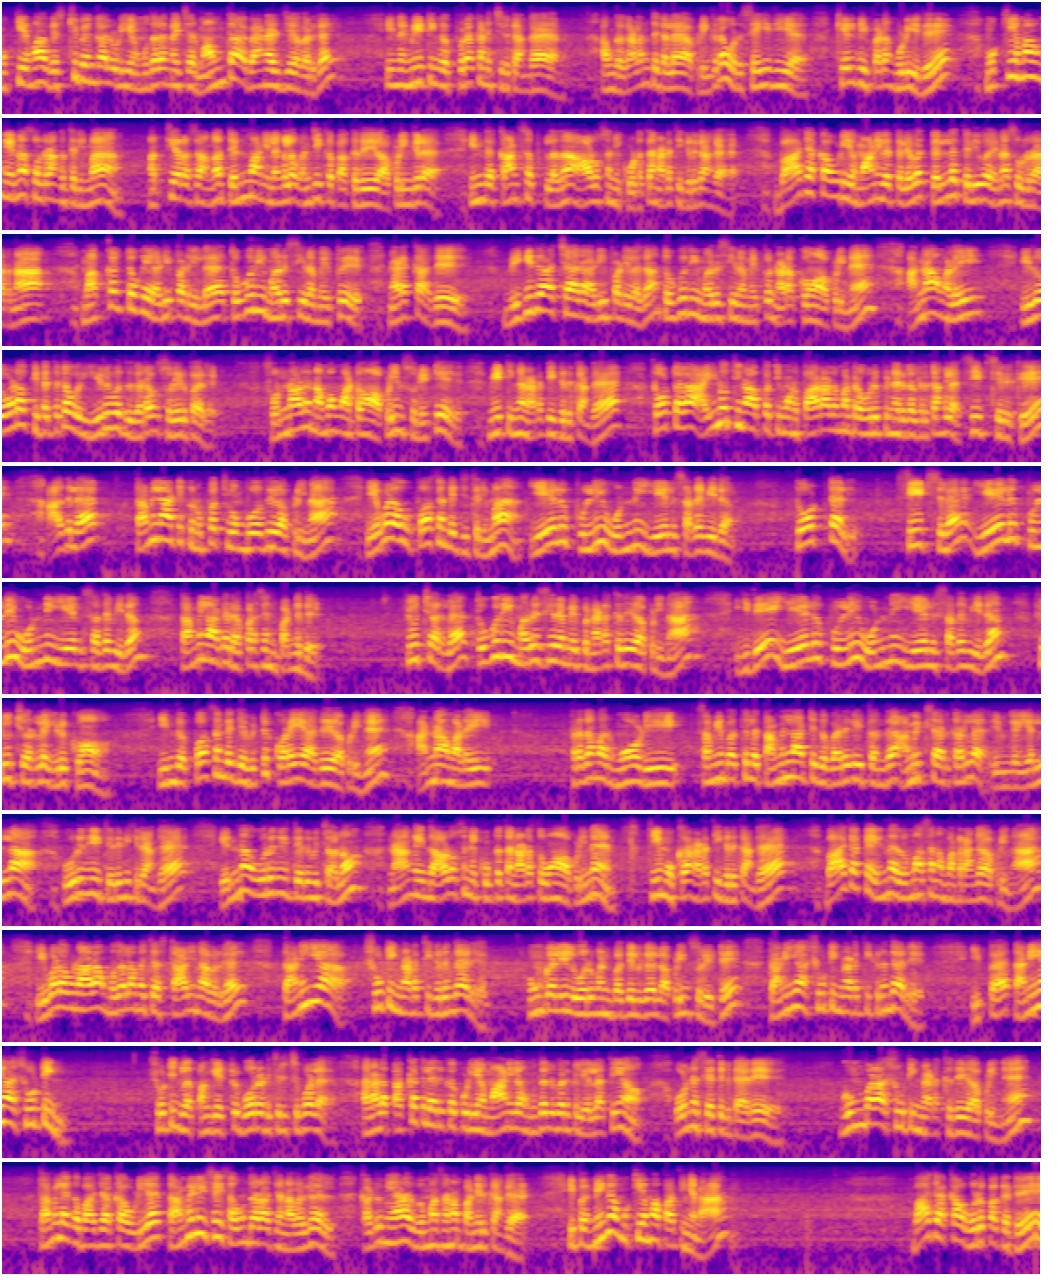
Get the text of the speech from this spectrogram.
முக்கியமாக வெஸ்ட் பெங்காலுடைய முதலமைச்சர் மம்தா பானர்ஜி அவர்கள் இந்த மீட்டிங்கை புறக்கணிச்சிருக்காங்க. அவங்க கலந்துக்கல அப்படிங்கிற ஒரு செய்தியை கேள்விப்பட முடியுது. முக்கியமாக அவங்க என்ன சொல்கிறாங்க தெரியுமா? மத்திய அரசாங்கம் தென் மாநிலங்களை வஞ்சிக்க பார்க்குது அப்படிங்கிற இந்த கான்செப்டில் தான் ஆலோசனை கூட்டத்தை நடத்திக்கிட்டு இருக்காங்க. பாஜகவுடைய மாநில தலைவர் தெல்ல தெளிவாக என்ன சொல்கிறாருன்னா மக்கள் தொகை அடிப்படையில் தொகுதி மறுசீரமைப்பு நடக்காது. விகிதாச்சார அடிப்படையில் தான் தொகுதி மறுசீரமைப்பு நடக்கும் அப்படின்னு அண்ணாமலை இதோட கிட்டத்தட்ட ஒரு இருபது தடவை சொல்லியிருப்பாரு. சொன்னாலும் நம்ப மாட்டோம் அப்படின்னு சொல்லிட்டு மீட்டிங்கை நடத்திட்டு இருக்காங்க. டோட்டலாக ஐநூற்றி நாற்பத்தி மூணு பாராளுமன்ற உறுப்பினர்கள் இருக்காங்களா சீட்ஸ் இருக்கு. அதில் தமிழ்நாட்டுக்கு முப்பத்தி ஒம்பது அப்படின்னா எவ்வளவு பர்சன்டேஜ் தெரியுமா? ஏழு புள்ளி ஒன்று ஏழு சதவீதம். டோட்டல் சீட்ஸில் ஏழு புள்ளி ஒன்று ஏழு சதவீதம் தமிழ்நாடு ரெப்ரசென்ட் பண்ணுது. ஃப்யூச்சரில் தொகுதி மறுசீரமைப்பு நடக்குது அப்படின்னா இதே ஏழு புள்ளி ஒன்று ஏழு சதவீதம் ஃப்யூச்சரில் இருக்கும். இந்த பர்சன்டேஜை விட்டு குறையாது அப்படின்னு அண்ணாமலை பிரதமர் மோடி சமீபத்தில் தமிழ்நாட்டுக்கு வருகை தந்த அமித்ஷா இருக்கார்ல இவங்க எல்லாம் உறுதி தெரிவிக்கிறாங்க. என்ன உறுதி தெரிவித்தாலும் நாங்கள் இந்த ஆலோசனை கூட்டத்தை நடத்துவோம் அப்படின்னு திமுக நடத்திக்கிட்டு இருக்காங்க. பாஜக என்ன விமர்சனம் பண்ணுறாங்க அப்படின்னா இவ்வளவு நாளாக முதலமைச்சர் ஸ்டாலின் அவர்கள் தனியாக ஷூட்டிங் நடத்திக்கிட்டு இருந்தார். உங்களில் ஒருவன் பதில்கள் அப்படின்னு சொல்லிட்டு தனியாக ஷூட்டிங் நடத்திக்கிட்டு இருந்தார். இப்போ தனியாக ஷூட்டிங் ஷூட்டிங்கில் பங்கேற்று போர் அடிச்சிருச்சு போல. அதனால் பக்கத்தில் இருக்கக்கூடிய மாநில முதல்வர்கள் எல்லாத்தையும் ஒன்று சேர்த்துக்கிட்டாரு. கும்பலா ஷூட்டிங் நடக்குது அப்படின்னு தமிழக பாஜகவுடைய தமிழிசை சவுந்தரராஜன் அவர்கள் கடுமையான விமர்சனம் பண்ணியிருக்காங்க இப்போ மிக முக்கியமாக பார்த்தீங்கன்னா பாஜக ஒரு பக்கத்து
